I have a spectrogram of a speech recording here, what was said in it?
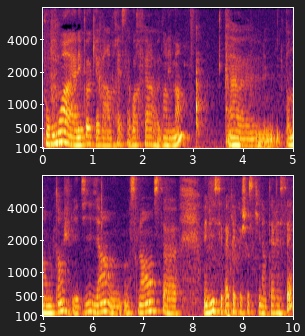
pour moi à l'époque, avait un vrai savoir-faire dans les mains. Euh, pendant longtemps, je lui ai dit, viens, on, se lance. Euh, mais lui, c'est pas quelque chose qui l'intéressait.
